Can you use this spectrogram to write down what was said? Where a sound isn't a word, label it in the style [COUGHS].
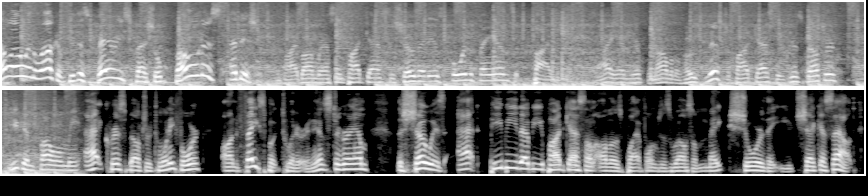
Hello and welcome to this very special bonus edition of the Pipe Bomb Wrestling Podcast, the show that is for the fans by the. I am your phenomenal host, Mr. Podcasting, Chris Belcher. You can follow me at Chris Belcher24 on Facebook, Twitter, and Instagram. The show is at PBW Podcast on all those platforms as well. So make sure that you check us out.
